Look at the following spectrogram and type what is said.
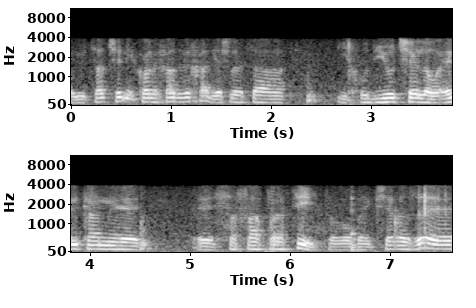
ומצד שני כל אחד ואחד יש לו את הייחודיות שלו, אין כאן אה, שפה פרטית, או בהקשר הזה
